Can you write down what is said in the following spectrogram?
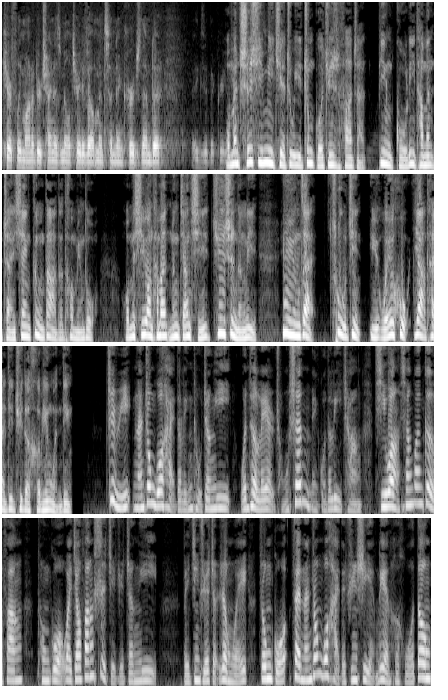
carefully monitor China's military developments and encourage them to 我们持续密切注意中国军事发展，并鼓励他们展现更大的透明度。我们希望他们能将其军事能力运用在促进与维护亚太地区的和平稳定。至于南中国海的领土争议，文特雷尔重申美国的立场，希望相关各方通过外交方式解决争议。北京学者认为，中国在南中国海的军事演练和活动，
